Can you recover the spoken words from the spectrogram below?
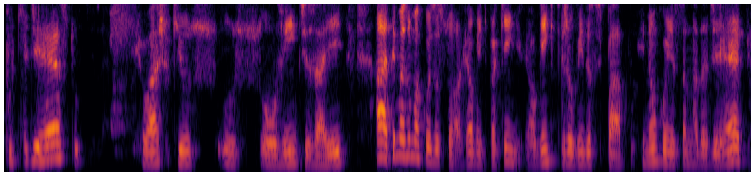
Porque de resto, eu acho que os, os ouvintes aí. Ah, tem mais uma coisa só, realmente, para quem alguém que esteja ouvindo esse papo e não conheça nada de rap,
